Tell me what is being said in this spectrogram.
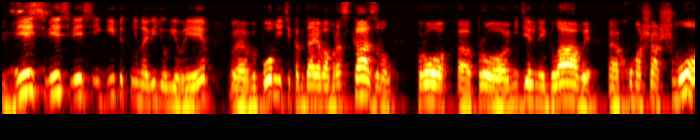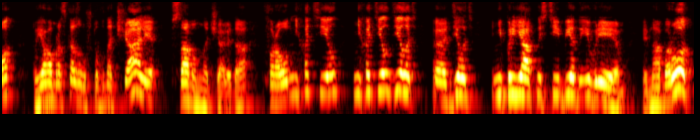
Весь, весь, весь Египет ненавидел евреев. Э, вы помните, когда я вам рассказывал про, э, про недельные главы э, Хумаша Шмот, то я вам рассказывал, что в начале, в самом начале, да, фараон не хотел, не хотел делать, делать неприятности и беды евреям. И наоборот,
